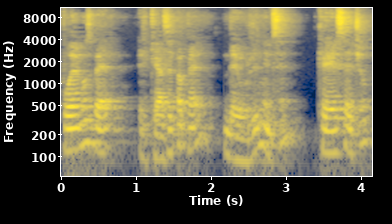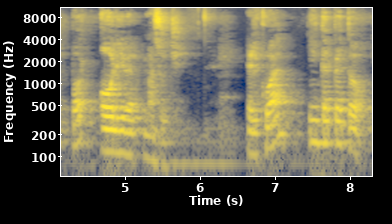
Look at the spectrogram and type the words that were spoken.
Podemos ver el que hace el papel de Ulrich Nielsen, que es hecho por Oliver Masucci, el cual interpretó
